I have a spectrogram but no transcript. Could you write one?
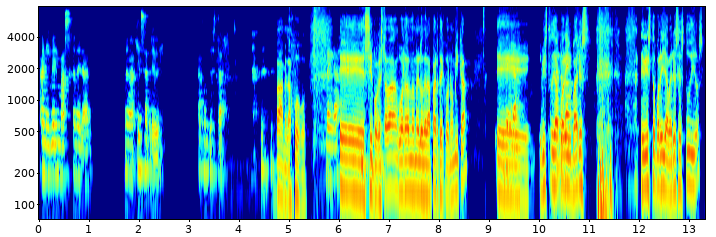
a nivel más general. Venga, ¿quién se atreve a contestar? Va, me la juego. Venga. Eh, sí, porque estaba guardándome lo de la parte económica. Eh, he visto ya por ahí varios, he visto por ella varios estudios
